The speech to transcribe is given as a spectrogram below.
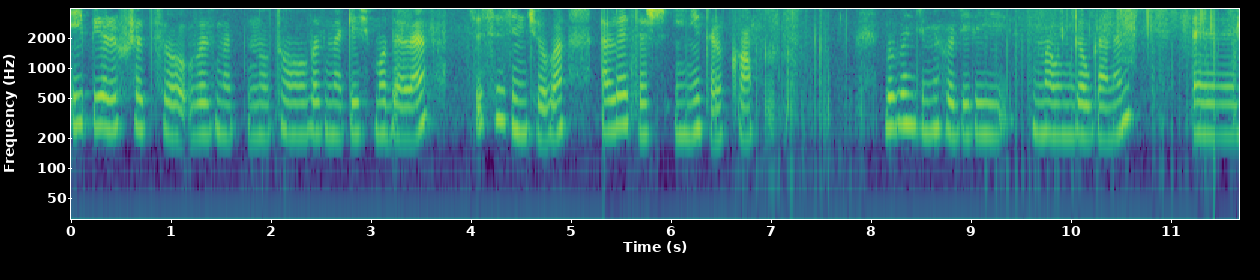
I pierwsze co wezmę, no to wezmę jakieś modele. Sesja zdjęciowa, ale też i nie tylko bo będziemy chodzili z tym małym gałganem em,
